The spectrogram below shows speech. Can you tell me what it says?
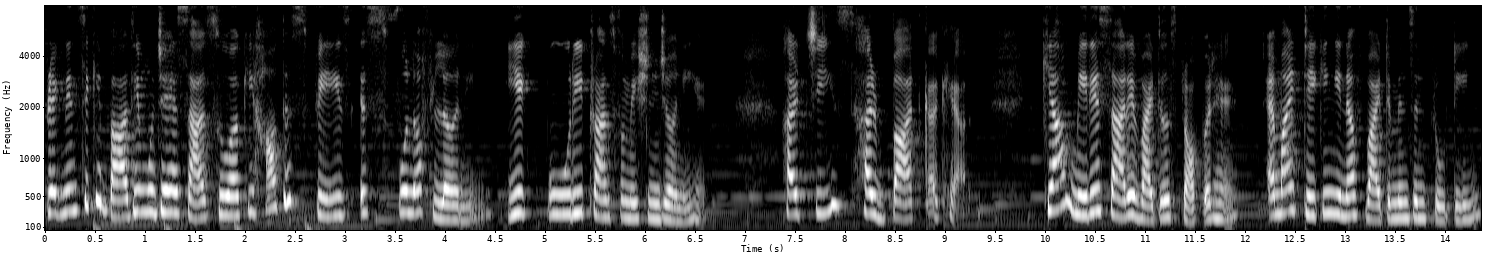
प्रेगनेंसी के बाद ही मुझे एहसास हुआ कि how this phase is full of learning ये एक पूरी ट्रांसफॉर्मेशन जर्नी है। हर चीज़, हर बात का ख्याल। क्या मेरे सारे वाइटल्स प्रॉपर हैं? Am I taking enough vitamin and protein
